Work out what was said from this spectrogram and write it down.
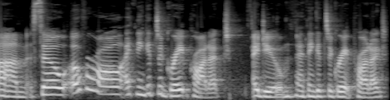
Um, so overall, I think it's a great product. I do. I think it's a great product.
